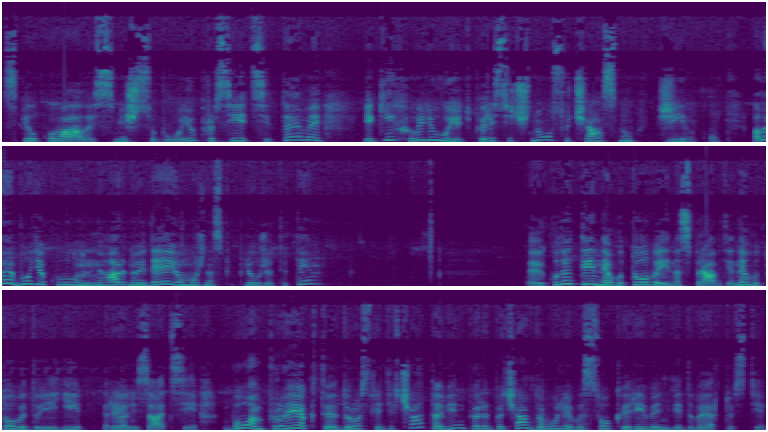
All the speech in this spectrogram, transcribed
спілкувались між собою про всі ці теми, які хвилюють пересічну сучасну жінку. Але будь-яку гарну ідею можна споплюжити тим, е, коли ти не готовий, насправді не готовий до її реалізації. Бо проєкт Дорослі дівчата він передбачав доволі високий рівень відвертості,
